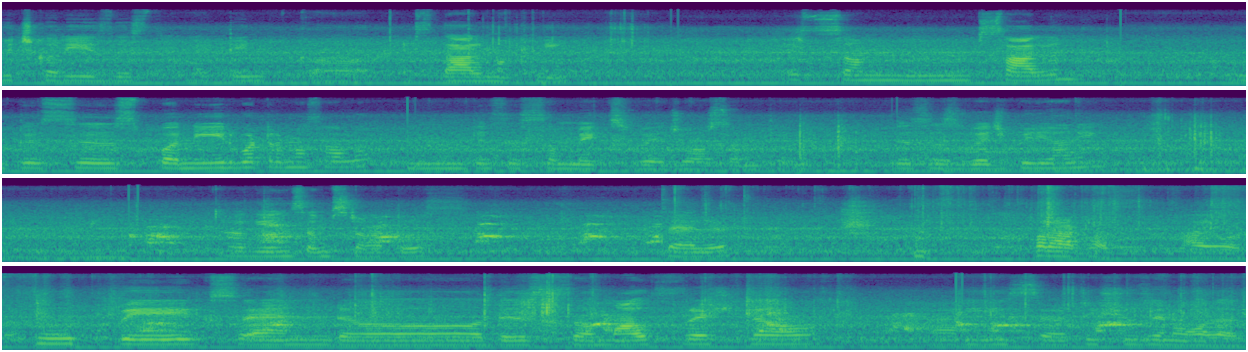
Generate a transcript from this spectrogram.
which curry is this I think dal makhani is some salan this is paneer butter masala this is some mix veg और something this is veg biryani again some starters salad i ordered toothpicks and uh, this uh, mouth freshener these uh, tissues and all as,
